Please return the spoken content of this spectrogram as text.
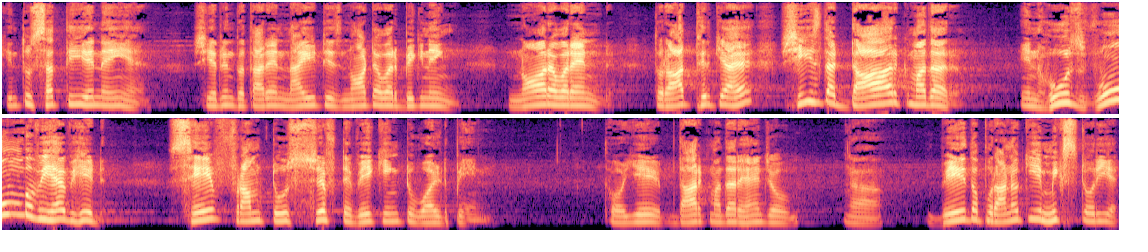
किंतु सत्य ये नहीं है। शेरविंद बता रहे हैं night is not our beginning nor our end तो रात फिर क्या है? She is the dark mother in whose womb we have hid safe from too swift waking to world pain तो ये डार्क मदर हैं जो वेद और पुराणों की ये मिक्स स्टोरी है।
